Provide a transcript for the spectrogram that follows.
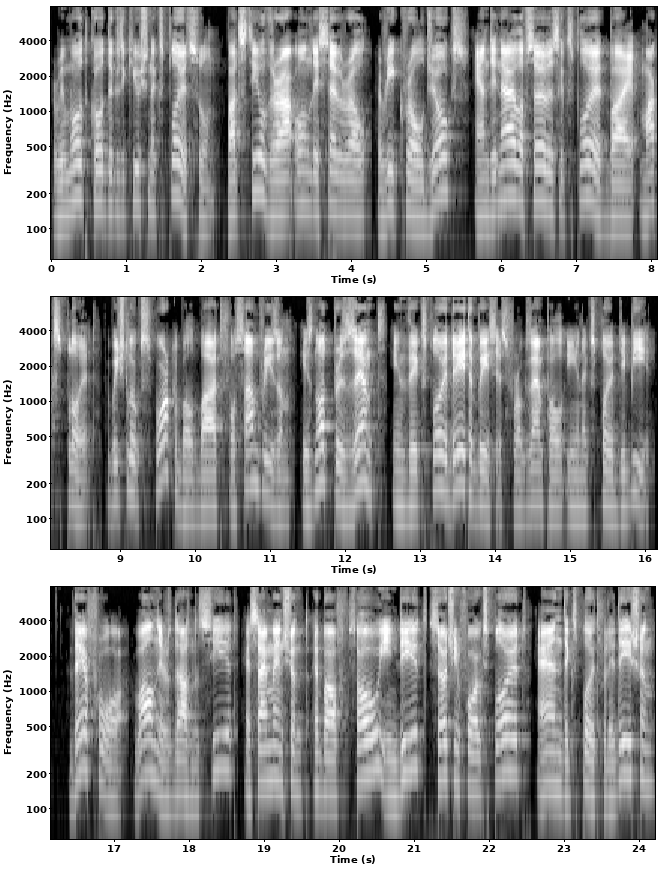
remote code execution exploit soon, but still there are only several rickroll jokes and denial of service exploit by Maxploit, which looks workable but for some reason is not present in the exploit databases, for example in exploitdb. Therefore, Vulners doesn't see it, as I mentioned above. So, indeed, searching for exploit and exploit validation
